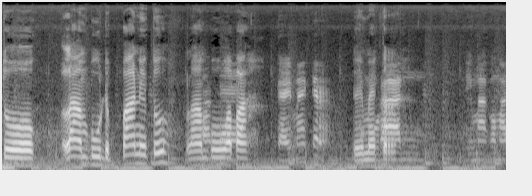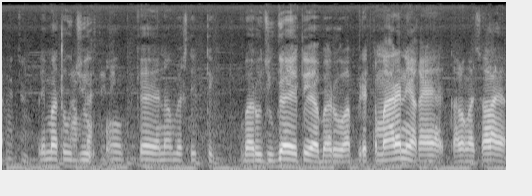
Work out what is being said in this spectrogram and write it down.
Untuk lampu depan itu lampu Pakai apa? Daymaker. Daymaker. Ukuran 5,7. 57 oke 16 titik baru juga itu ya baru upgrade kemarin ya kayak kalau nggak salah ya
